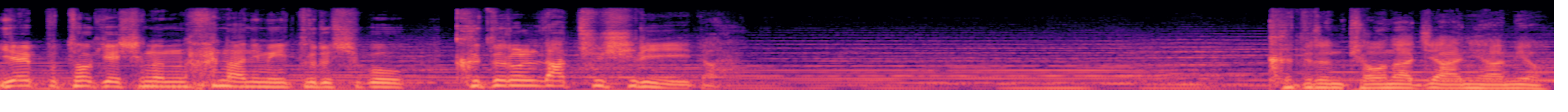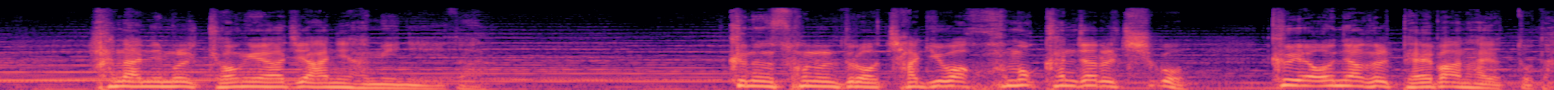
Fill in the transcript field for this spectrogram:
옛부터 계시는 하나님이 들으시고 그들을 낮추시리이다. 그들은 변하지 아니하며 하나님을 경외하지 아니함이니이다. 그는 손을 들어 자기와 화목한 자를 치고 그의 언약을 배반하였도다.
